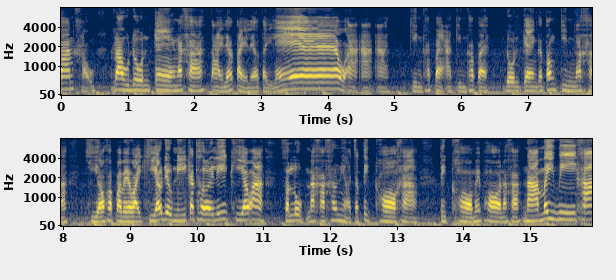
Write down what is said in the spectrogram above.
บ้านเขาเราโดนแกงนะคะ ตายแล้วตายแล้วตายแล้วอะอะอะกินเข้าไปอะกินเข้าไป โดนแกงก็ต้องกินนะคะเคี้ยวเข้าไปไวๆเคี้ยวเดี๋ยวนี้กระเทยรีบเคี้ยวอะสรุปนะคะข้าวเหนียวจะติดคอค่ะ ติดคอไม่พอนะคะ น้ำไม่มีค่ะ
